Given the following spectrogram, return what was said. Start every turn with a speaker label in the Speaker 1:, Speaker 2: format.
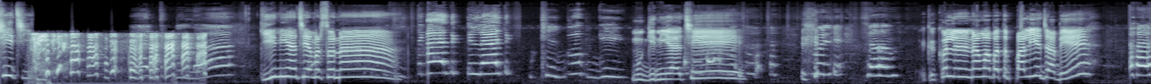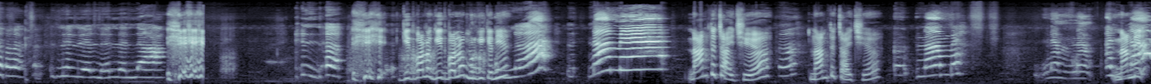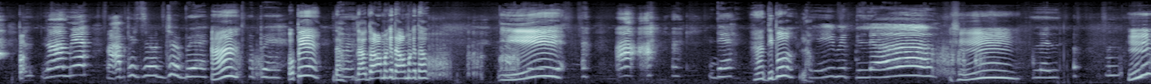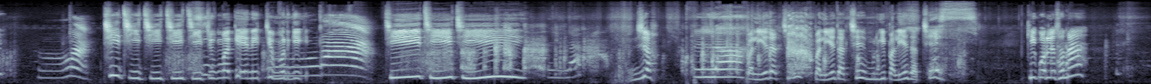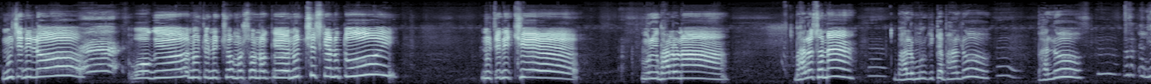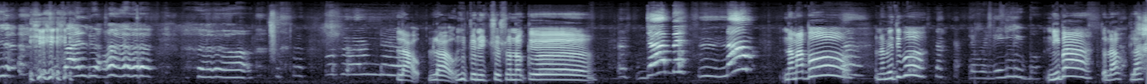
Speaker 1: ছি ছি। কি নিয়ে আছে আমার সোনা? মুরগি নিয়ে আছে। করলে নামাবা তো পালিয়ে যাবে। গীত বলো গীত বলো মুরগিকে নিয়ে। নামতে চাইছে নামতে চাইছে। নামনে প- হ্যাঁ ওপে দাও দাও দাও আমাকে দাও আমাকে দাও। ই। হ্যাঁ দিব লাও। হুম। হুম? ছি ছি ছি ছি ছি চুম্মা খেয়ে নিচ্ছে মুরগি। ছি ছি ছি। যা। পালিয়ে যাচ্ছে পালিয়ে যাচ্ছে মুরগি পালিয়ে যাচ্ছে। কি করলে সোনা? নুচে নিল। ও গে নুচে নিচ্ছে আমার সোনাকে। নুচ্ছিস কেন তুই? নুচে নিচ্ছে। মুরগি ভালো না। ভালো সোনা? ভালো মুরগিটা ভালো? ভালো? লাও লাও নুচে নিচ্ছে সোনাকে। নামাবো? নামিয়ে দিব? নিবা, তো লাও লাও।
